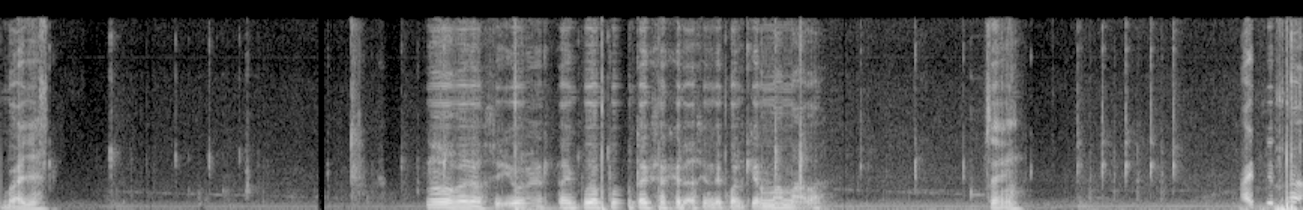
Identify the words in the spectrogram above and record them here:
Vaya. No, pero sí, güey, está ahí pura puta exageración de cualquier mamada. Sí. Hay cierta...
